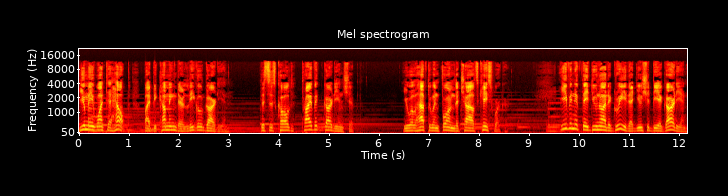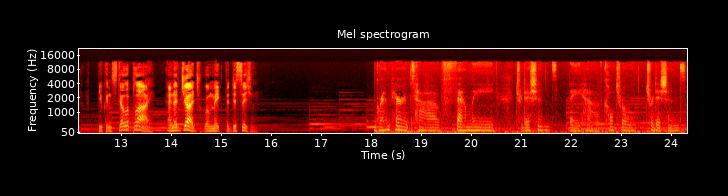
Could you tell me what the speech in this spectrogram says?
you may want to help by becoming their legal guardian. This is called private guardianship. You will have to inform the child's caseworker. Even if they do not agree that you should be a guardian, you can still apply and a judge will make the decision. Grandparents have family traditions, they have cultural traditions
